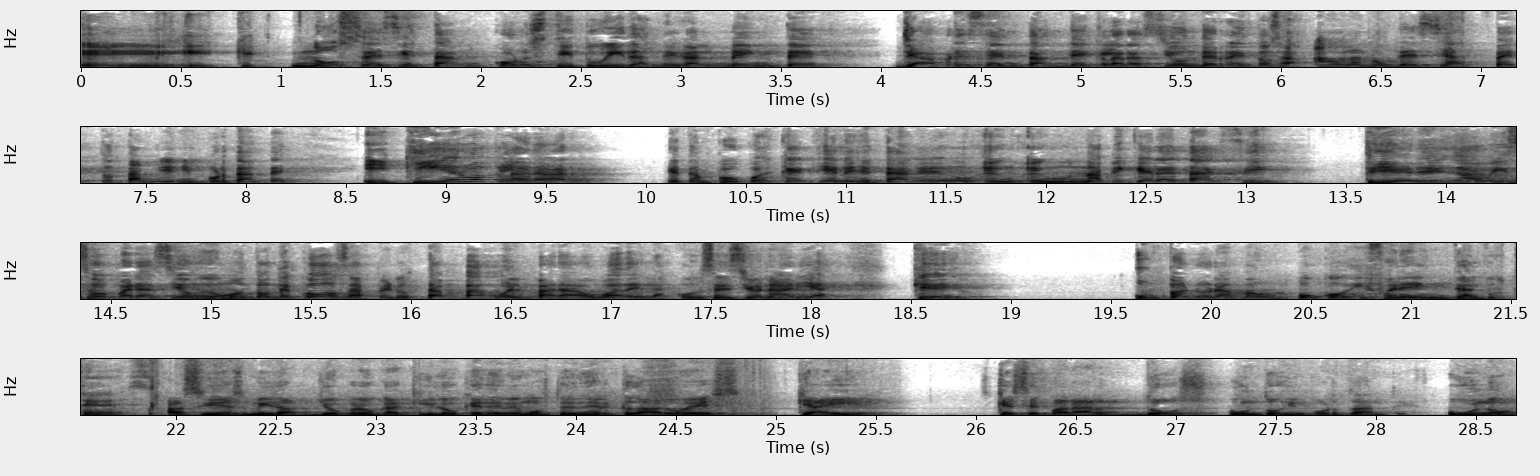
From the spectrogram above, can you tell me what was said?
eh, que no sé si están constituidas legalmente, ya presentan declaración de renta. O sea, háblanos de ese aspecto también importante y quiero aclarar que tampoco es que quienes están en, una piquera de taxi tienen aviso de operación y un montón de cosas, pero están bajo el paraguas de las concesionarias, que es un panorama un poco diferente al de ustedes. Así es, mira, yo creo que aquí lo que debemos tener claro es que hay que separar dos puntos importantes. Uno,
